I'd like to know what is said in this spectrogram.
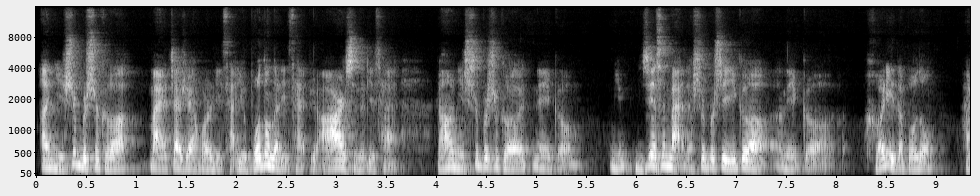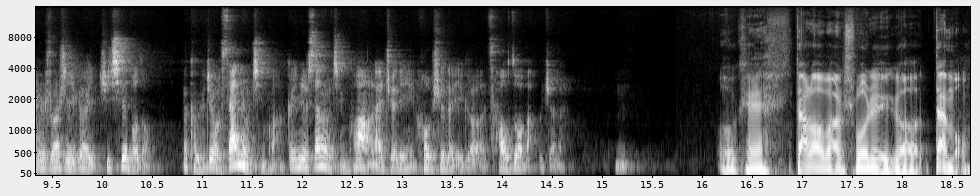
啊，你适不适合买债券或者理财有波动的理财，比如 R 型的理财。然后你适不适合那个你你这次买的是不是一个那个合理的波动，还是说是一个预期的波动？那可能就有三种情况，根据三种情况来决定后续的一个操作吧。我觉得，嗯，OK，大老板说这个戴某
